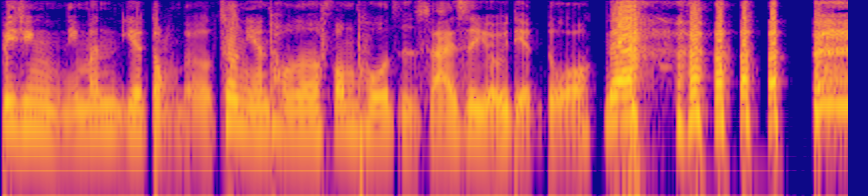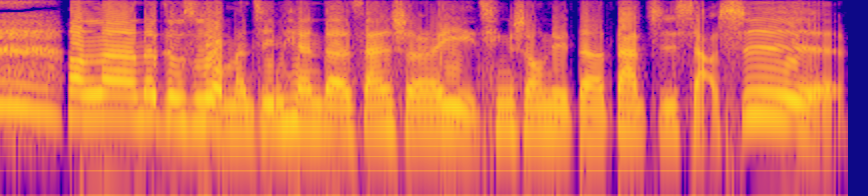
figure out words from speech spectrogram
毕竟你们也懂得，这年头的疯婆子实在是有一点多。那 好了，那就是我们今天的三十而已，轻熟女的大知小事。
